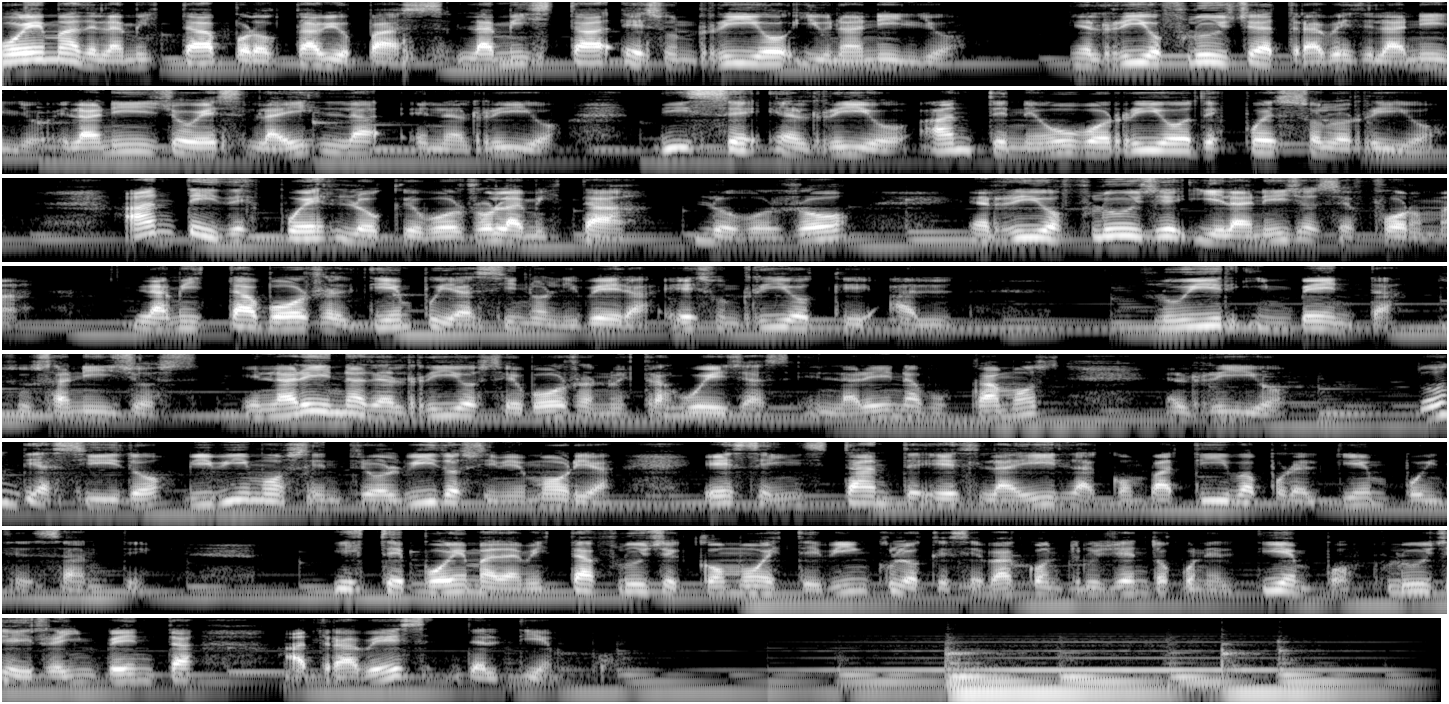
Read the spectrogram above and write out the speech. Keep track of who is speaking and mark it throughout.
Speaker 1: Poema de la amistad por Octavio Paz. La amistad es un río y un anillo. El río fluye a través del anillo. El anillo es la isla en el río. Dice el río, antes no hubo río, después solo río. Antes y después lo que borró la amistad, lo borró. El río fluye y el anillo se forma. La amistad borra el tiempo y así nos libera. Es un río que al fluir inventa sus anillos. En la arena del río se borran nuestras huellas. En la arena buscamos el río. ¿Dónde ha sido? Vivimos entre olvidos y memoria. Ese instante es la isla combativa por el tiempo incesante. Este poema de amistad fluye como este vínculo que se va construyendo con el tiempo, fluye y reinventa a través del tiempo.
